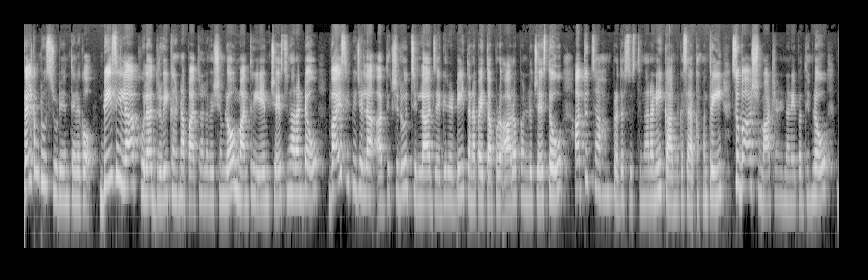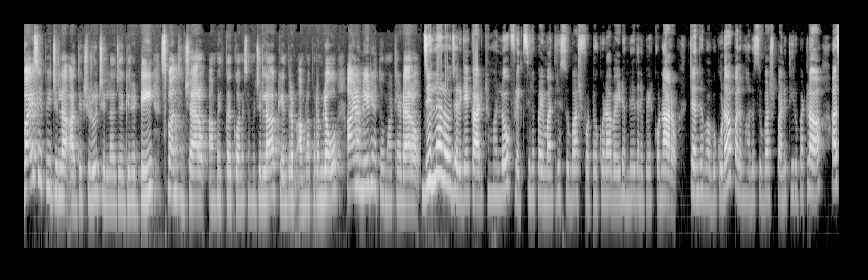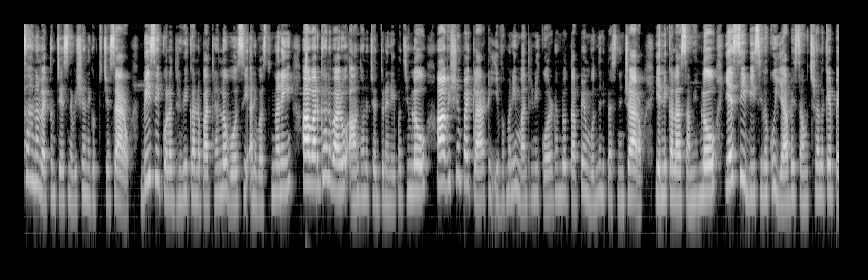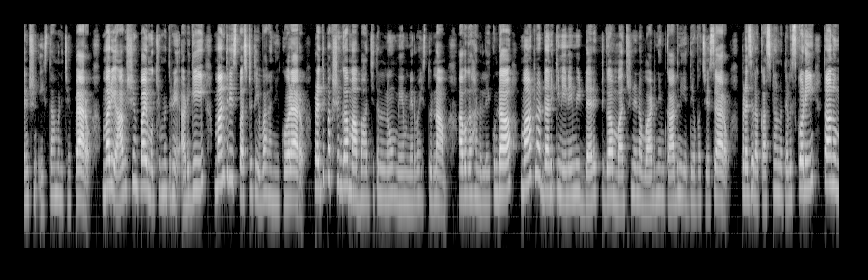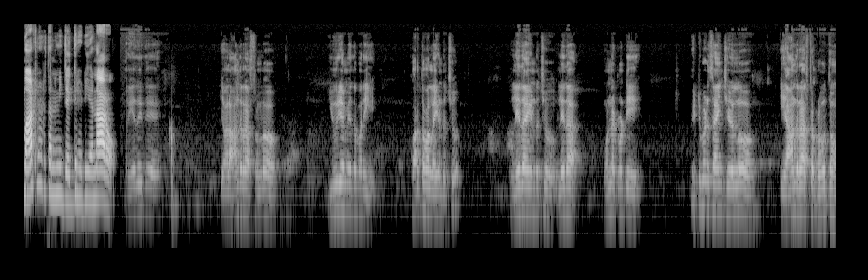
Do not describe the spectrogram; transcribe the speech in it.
Welcome to studio Telugu. బీసీల కుల ధృవీకరణ పత్రాల విషయంలో మంత్రి ఏం చేస్తున్నారంటూ వైసీపీ జిల్లా అధ్యక్షుడు జిల్లా జగిరెడ్డి తనపై తప్పుడు ఆరోపణలు చేస్తూ అత్యుత్సాహం ప్రదర్శిస్తున్నారని కార్మిక శాఖ మంత్రి సుభాష్ మాట్లాడిన నేపథ్యంలో వైసీపీ జిల్లా అధ్యక్షుడు జిల్లా జగిరెడ్డి స్పందించారు. అంబేద్కర్ కోనసీమ జిల్లా కేంద్రం అమలాపురంలో ఆయన మీడియాతో మాట్లాడారు. జిల్లాలో జరిగే కార్యక్రమాల్లో ఫ్లెక్సీలపై మంత్రి సుభాష్ ఫోటో కూడా వేయడం లేదని పేర్కొన్నారు. చంద్రబాబు కూడా పలుమార్లు సుభాష్ పనితీరు పట్ల అసహనం వ్యక్తం చేసిన విషయాన్ని గుర్తు చేశారు. బీసీ కుల ధృవీకరణ పత్రాల్లో ఓసీ అని వస్తుందని ఆ వర్గాల వారు ఆందోళన చెందుతున్న నేపథ్యంలో ఆ విషయంపై క్లారిటీ ఇవ్వమని మంత్రిని కోరడంలో తప్పేం ఉందని ప్రశ్నించారు. ఎన్నికల సమయంలో ఎస్సీ బీసీలకు యాభై సంవత్సరాలకే పెన్షన్ ఇస్తామని చెప్పారు. మరి ఆ విషయంపై ముఖ్యమంత్రిని అడిగి మంత్రి స్పష్టత ఇవ్వాలని కోరారు. ప్రతిపక్షంగా మా బాధ్యతలను మేము నిర్వహిస్తున్నాం. అవగాహన లేకుండా మాట్లాడడానికి నేను నేనేమి డైరెక్ట్గా మంత్రినైన వాడినేం కాదని ఎద్దేవా చేశారు ప్రజల కష్టాలను తెలుసుకొని తాను మాట్లాడతానని జగ్గిరెడ్డి అన్నారు. ఏదైతే ఇవాళ ఆంధ్ర రాష్ట్రంలో యూరియా మీద మరి కొరత వల్ల అయి ఉండొచ్చు లేదా అయి ఉండొచ్చు లేదా ఉన్నటువంటి పెట్టుబడి సాయం చేయడంలో ఈ ఆంధ్ర రాష్ట్ర ప్రభుత్వం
